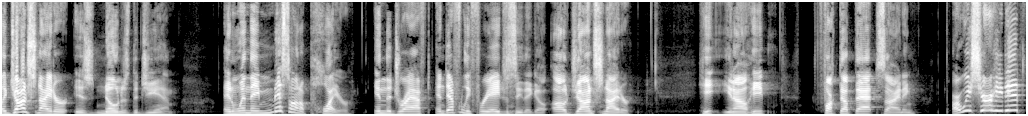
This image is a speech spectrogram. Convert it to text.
Like John Schneider is known as the GM. And when they miss on a player in the draft and definitely free agency, they go, "Oh, John Schneider. He, you know, he fucked up that signing." Are we sure he did?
